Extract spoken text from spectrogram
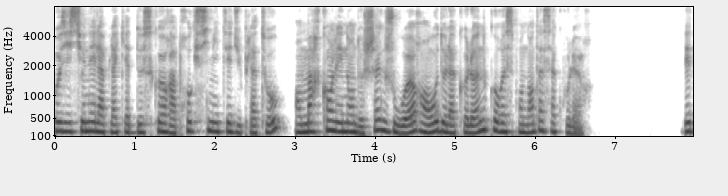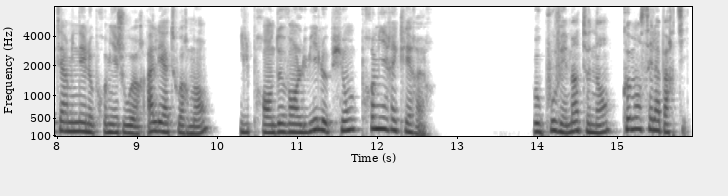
Positionnez la plaquette de score à proximité du plateau en marquant les noms de chaque joueur en haut de la colonne correspondant à sa couleur. Déterminez le premier joueur aléatoirement. Il prend devant lui le pion premier éclaireur. Vous pouvez maintenant commencer la partie.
